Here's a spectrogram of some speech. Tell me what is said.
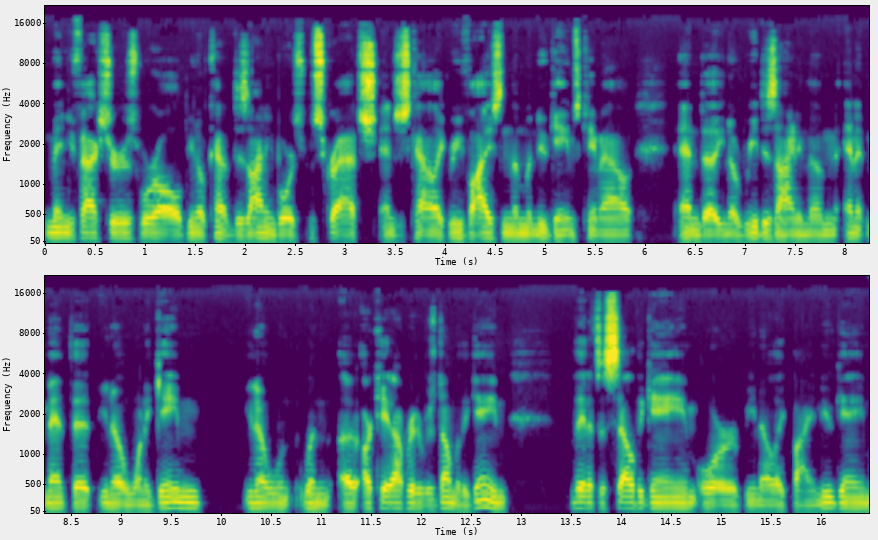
manufacturers were all you know kind of designing boards from scratch and just kind of like revising them when new games came out and uh, you know redesigning them. And it meant that you know when a game, you know when when an arcade operator was done with a game, they'd have to sell the game or you know like buy a new game.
